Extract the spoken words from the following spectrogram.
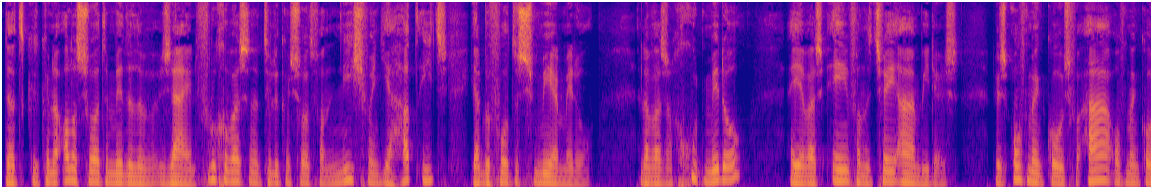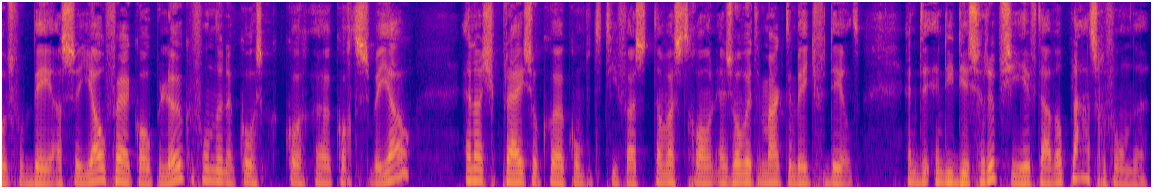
Dat kunnen alle soorten middelen zijn. Vroeger was het natuurlijk een soort van niche, want je had iets. Je had bijvoorbeeld een smeermiddel. Dat was een goed middel. En je was één van de twee aanbieders. Dus of men koos voor A of men koos voor B. Als ze jouw verkopen leuker vonden, dan koos, ko- eh, kochten ze bij jou. En als je prijs ook eh, competitief was, dan was het gewoon. En zo werd de markt een beetje verdeeld. En, de- en die disruptie heeft daar wel plaatsgevonden.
